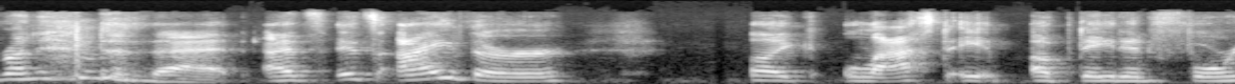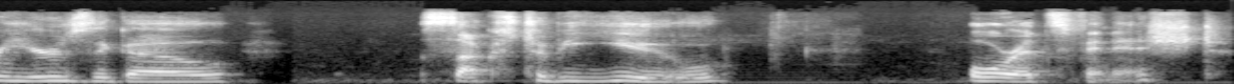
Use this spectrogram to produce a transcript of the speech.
run into that. It's, it's either like last a- updated four years ago, sucks to be you, or it's finished.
